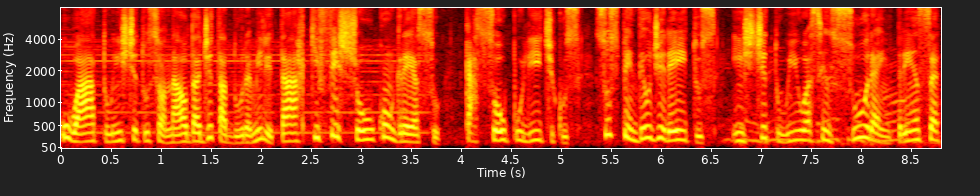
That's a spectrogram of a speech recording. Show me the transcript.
o ato institucional da ditadura militar que fechou o Congresso, caçou políticos, suspendeu direitos, instituiu a censura à imprensa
